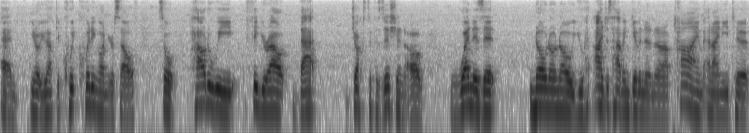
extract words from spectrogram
and you know you have to quit quitting on yourself. So how do we figure out that juxtaposition of when is it no no no you i just haven't given it enough time and i need to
